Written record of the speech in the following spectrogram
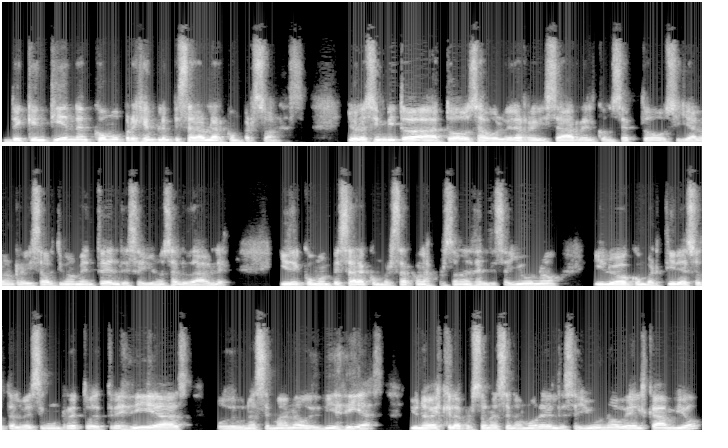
de que entiendan cómo, por ejemplo, empezar a hablar con personas. Yo los invito a todos a volver a revisar el concepto, o si ya lo han revisado últimamente, del desayuno saludable y de cómo empezar a conversar con las personas del desayuno y luego convertir eso tal vez en un reto de tres días o de una semana o de 10 días, y una vez que la persona se enamore del desayuno, ve el cambio,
